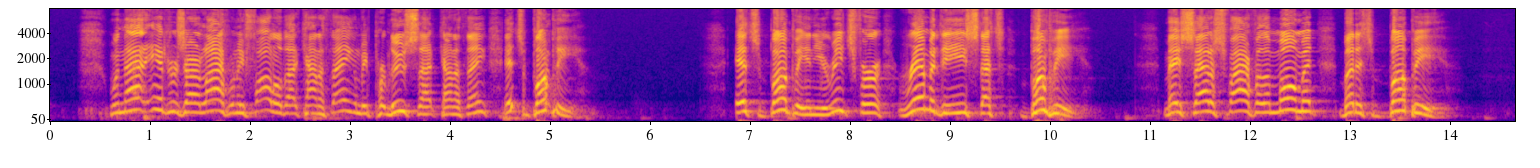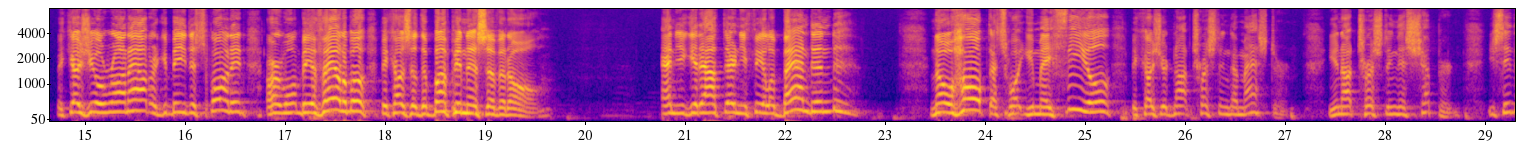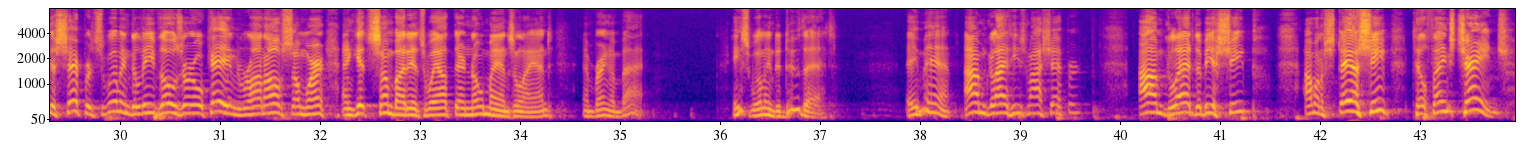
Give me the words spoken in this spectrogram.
When that enters our life, when we follow that kind of thing and we produce that kind of thing, it's bumpy. It's bumpy, and you reach for remedies that's bumpy. May satisfy for the moment, but it's bumpy because you'll run out or be disappointed or won't be available because of the bumpiness of it all. And you get out there and you feel abandoned no hope, that's what you may feel because you're not trusting the master. You're not trusting the shepherd. You see, the shepherd's willing to leave those who are okay and run off somewhere and get somebody that's way out there in no man's land and bring them back. He's willing to do that. Amen. I'm glad he's my shepherd. I'm glad to be a sheep. I'm going to stay a sheep till things change.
